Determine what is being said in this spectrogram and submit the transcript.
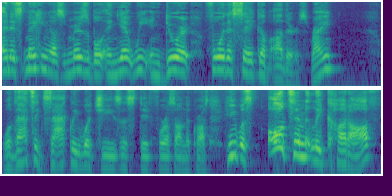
and it's making us miserable, and yet we endure it for the sake of others, right? Well, that's exactly what Jesus did for us on the cross. He was ultimately cut off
